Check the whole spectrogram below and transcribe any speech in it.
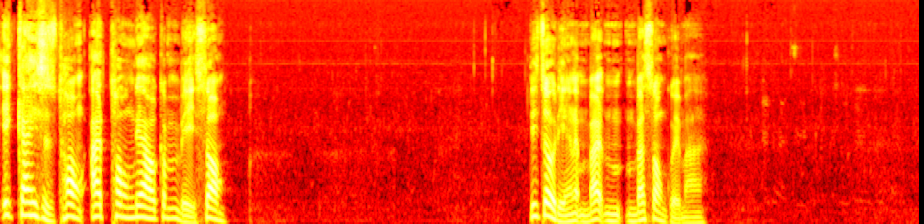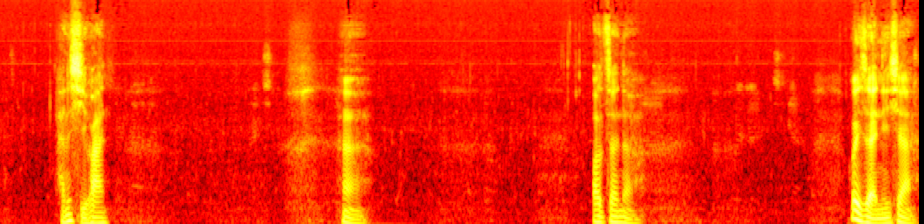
一开始痛啊痛了根本没送，你做零了，唔捌唔唔捌送鬼吗？很喜欢，嗯，哦，真的会忍一下，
